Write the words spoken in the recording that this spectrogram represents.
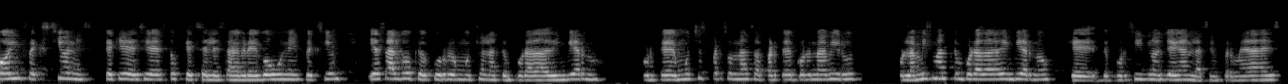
coinfecciones. ¿Qué quiere decir esto? Que se les agregó una infección y es algo que ocurrió mucho en la temporada de invierno, porque muchas personas, aparte del coronavirus, por la misma temporada de invierno, que de por sí nos llegan las enfermedades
